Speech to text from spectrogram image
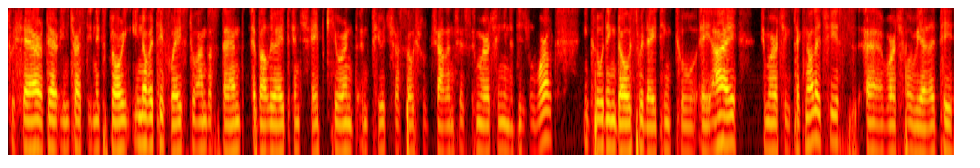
to share their interest in exploring innovative ways to understand, evaluate, and shape current and future social challenges emerging in the digital world, including those relating to AI, emerging technologies, uh, virtual reality,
